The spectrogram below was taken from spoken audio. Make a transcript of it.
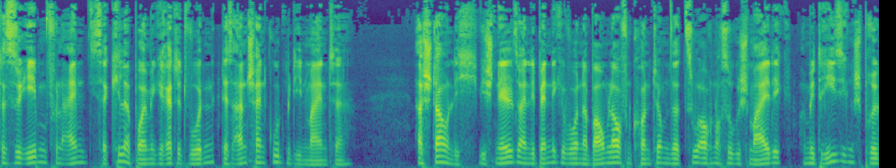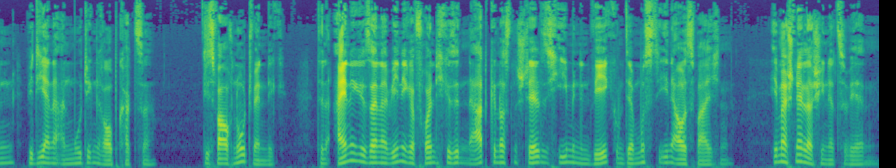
dass sie soeben von einem dieser Killerbäume gerettet wurden, der es anscheinend gut mit ihnen meinte. Erstaunlich, wie schnell so ein lebendig gewordener Baum laufen konnte und dazu auch noch so geschmeidig und mit riesigen Sprüngen wie die einer anmutigen Raubkatze. Dies war auch notwendig, denn einige seiner weniger freundlich gesinnten Artgenossen stellten sich ihm in den Weg und er musste ihnen ausweichen. Immer schneller schien er zu werden.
